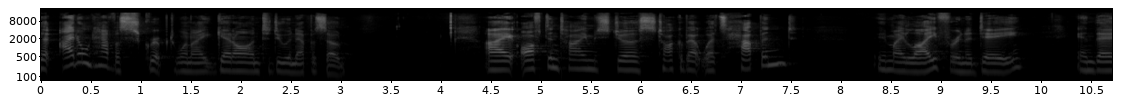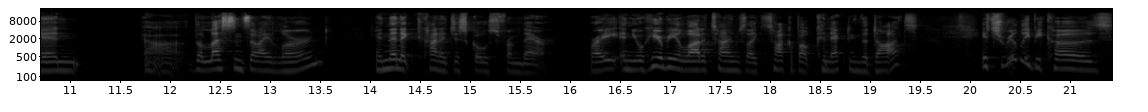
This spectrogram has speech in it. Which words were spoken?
that I don't have a script when I get on to do an episode. I oftentimes just talk about what's happened in my life or in a day, and then uh, the lessons that I learned, and then it kind of just goes from there, right? And you'll hear me a lot of times like talk about connecting the dots. It's really because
